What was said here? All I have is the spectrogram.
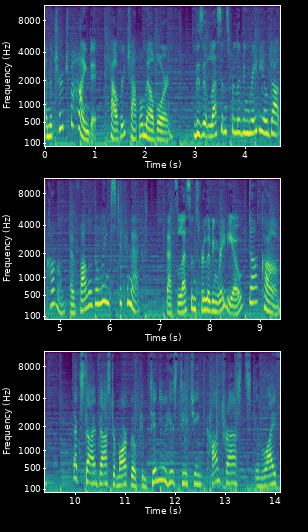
and the church behind it, Calvary Chapel, Melbourne. Visit lessonsforlivingradio.com and follow the links to connect. That's lessonsforlivingradio.com. Next time, Pastor Mark will continue his teaching Contrasts in Life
